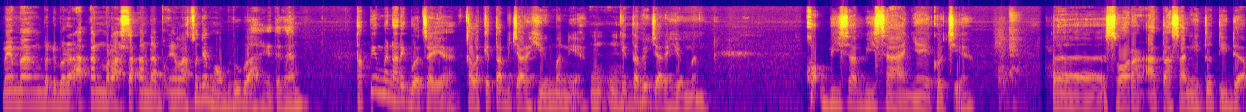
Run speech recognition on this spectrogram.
memang benar-benar akan merasakan dampaknya langsung dia mau berubah gitu kan. tapi menarik buat saya kalau kita bicara human ya, kita bicara human, kok bisa bisanya ya coach ya, Eh, seorang atasan itu tidak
